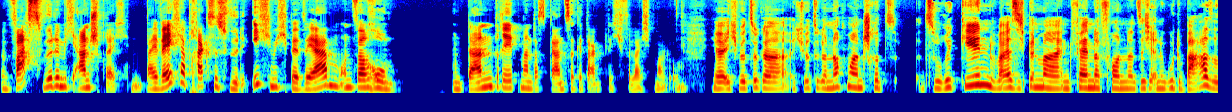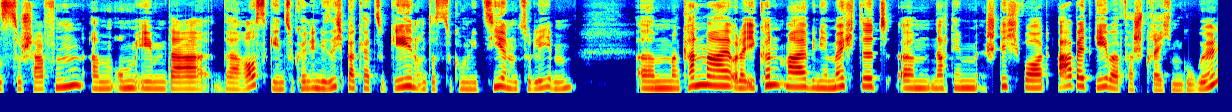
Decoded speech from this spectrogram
was würde mich ansprechen? Bei welcher Praxis würde ich mich bewerben und warum? Und dann dreht man das Ganze gedanklich vielleicht mal um. Ja, ich würde sogar, ich würde sogar noch mal einen Schritt zurückgehen. Du weißt, ich bin mal ein Fan davon, sich eine gute Basis zu schaffen, ähm, um eben da, da rausgehen zu können, in die Sichtbarkeit zu gehen und das zu kommunizieren und zu leben. Ähm, man kann mal oder ihr könnt mal, wenn ihr möchtet, ähm, nach dem Stichwort Arbeitgeberversprechen googeln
